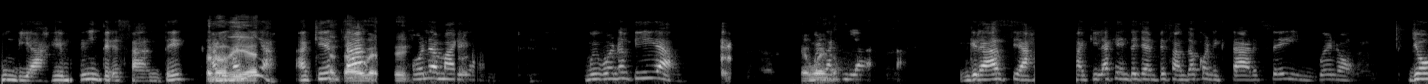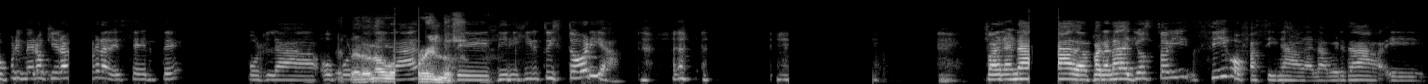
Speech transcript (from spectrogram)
un viaje muy interesante. Buenos días. María, aquí estás. Hola María. Muy buenos días. Qué bueno. Gracias. Aquí la gente ya empezando a conectarse y bueno, yo primero quiero agradecerte por la oportunidad de dirigir tu historia. para nada, para nada. Yo estoy, sigo fascinada, la verdad. Eh,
